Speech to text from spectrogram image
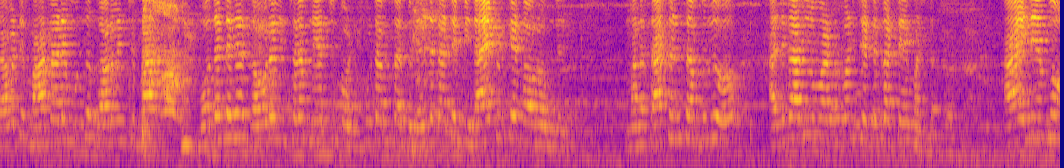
కాబట్టి మాట్లాడే ముందు గౌరవించి మొదటగా గౌరవించడం నేర్చుకోండి కూటమి సభ్యులు. ఎందుకంటే మీ నాయకుడికే గౌరవం లేదు. మన శాసనసభ్యులు అధికారులను పట్టుకొని చెట్టు కట్టేయమంటారు. ఆయనేమో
